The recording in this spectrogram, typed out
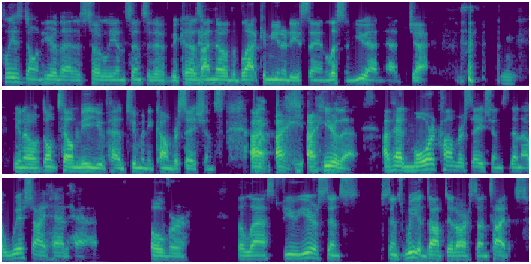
please don't hear that as totally insensitive because i know the black community is saying listen you hadn't had jack. Mm you know don't tell me you've had too many conversations I, I i hear that i've had more conversations than i wish i had had over the last few years since since we adopted our son titus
